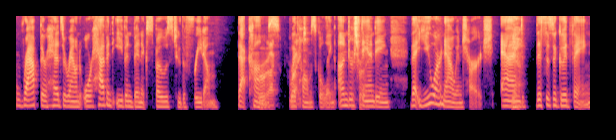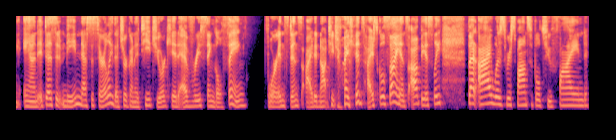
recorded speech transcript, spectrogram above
wrap their heads around or haven't even been exposed to the freedom that comes right. with right. homeschooling, understanding that you are now in charge. And yeah this is a good thing. And it doesn't mean necessarily that you're going to teach your kid every single thing. For instance, I did not teach my kids high school science, obviously, but I was responsible to find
